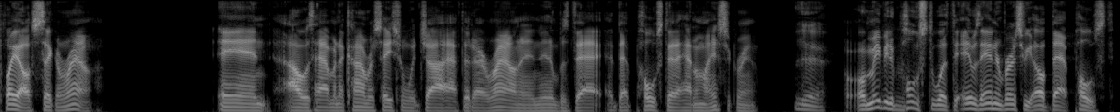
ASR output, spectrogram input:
playoff second round." And I was having a conversation with Ja after that round, and it was that that post that I had on my Instagram Yeah, or maybe the Mhm. post was the, it was the anniversary of that post,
